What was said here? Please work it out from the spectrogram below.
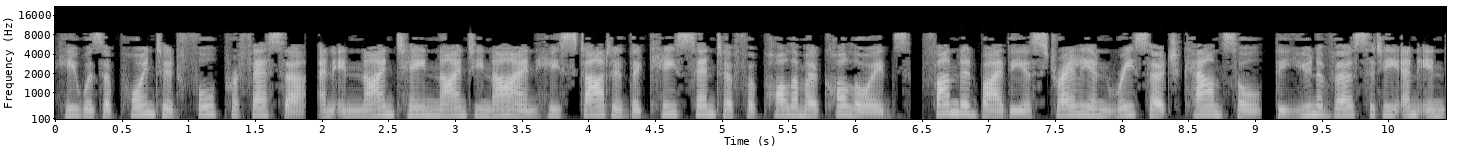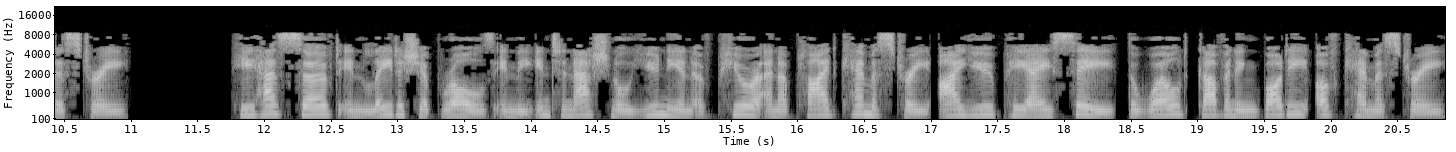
he was appointed full professor, and in 1999 he started the Key Centre for Polymer Colloids, funded by the Australian Research Council, the university and industry. He has served in leadership roles in the International Union of Pure and Applied Chemistry IUPAC, the world governing body of chemistry.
